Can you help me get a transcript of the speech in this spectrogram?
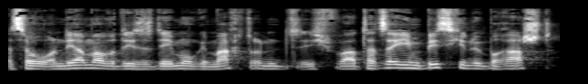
so, und die haben aber diese Demo gemacht und ich war tatsächlich ein bisschen überrascht,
